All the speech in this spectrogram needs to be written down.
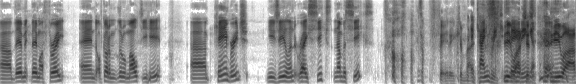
um, they're my- they're my three, and I've got a little multi here. Um, Cambridge, New Zealand, race six, number six. Fair dinkum, mate. At Cambridge, You fair are just, you are.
